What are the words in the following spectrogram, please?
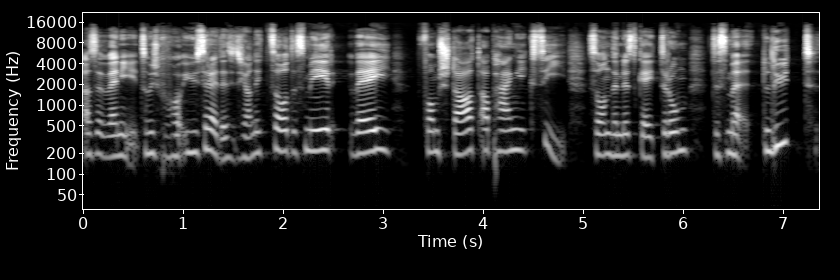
Also wenn ich zum Beispiel von uns rede, es ist ja nicht so, dass wir wollen, vom Staat abhängig sein, sondern es geht darum, dass man die Leute,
